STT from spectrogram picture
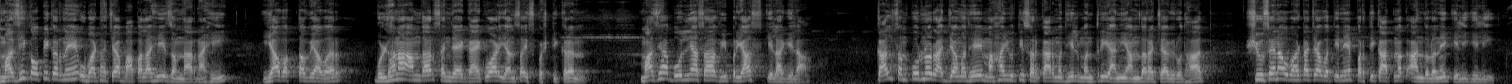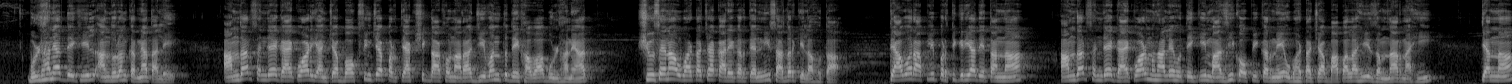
माझी कॉपी करणे उबाठाच्या बापालाही जमणार नाही. या वक्तव्यावर बुलढाणा आमदार संजय गायकवाड यांचं स्पष्टीकरण. माझ्या बोलण्याचा विप्रयास केला गेला. काल संपूर्ण राज्यामध्ये महायुती सरकारमधील मंत्री आणि आमदाराच्या विरोधात शिवसेना उभाटाच्या वतीने प्रतिकात्मक आंदोलने केली गेली. बुलढाण्यात देखील आंदोलन करण्यात आले. आमदार संजय गायकवाड यांच्या बॉक्सिंगच्या प्रत्याक्षिक दाखवणारा जिवंत देखावा बुलढाण्यात शिवसेना उभाटाच्या कार्यकर्त्यांनी सादर केला होता. त्यावर आपली प्रतिक्रिया देताना आमदार संजय गायकवाड म्हणाले होते की माझी कॉपी करणे उभाटाच्या बापालाही जमणार नाही. त्यांना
